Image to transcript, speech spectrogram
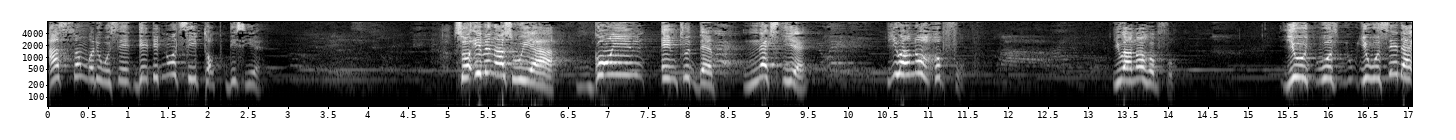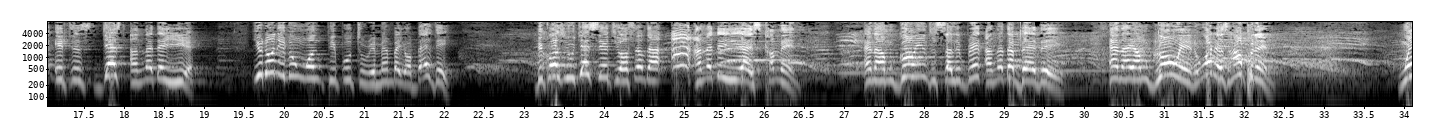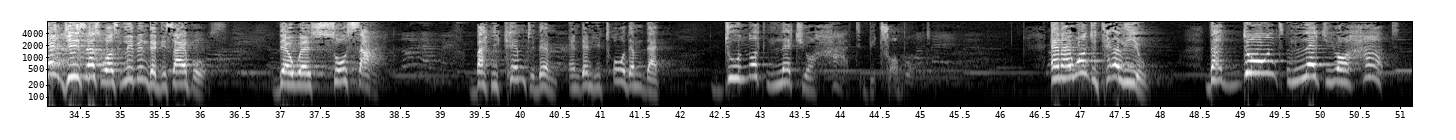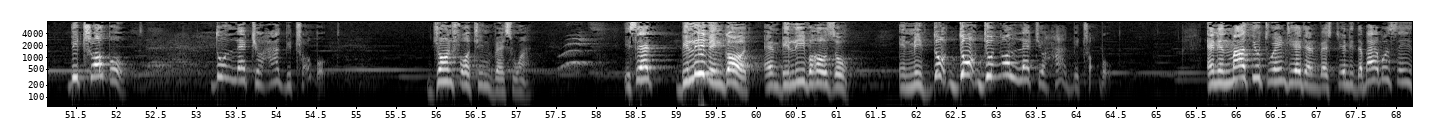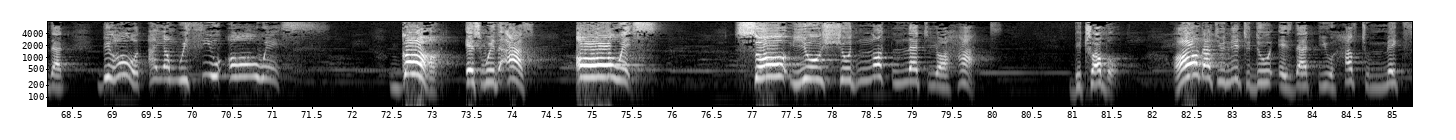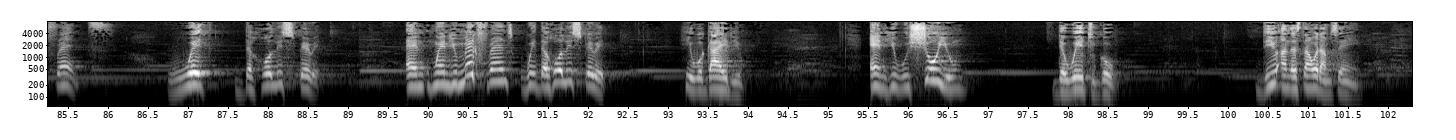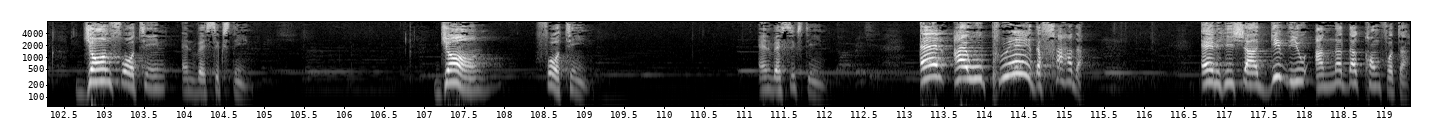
as somebody will say, they did not see top this year. So even as we are going into the next year, you are not hopeful. You are not hopeful. You will, you will say that it is just another year. You don't even want people to remember your birthday. Because you just say to yourself that, ah, another year is coming. And I'm going to celebrate another birthday. And I am growing. What is happening? When Jesus was leaving the disciples, they were so sad. But he came to them and then he told them that, do not let your heart be troubled. And I want to tell you that don't let your heart be troubled. Don't let your heart be troubled. John 14 verse 1. He said, believe in God and believe also in me. Don't, don't, do not let your heart be troubled. And in Matthew 28 and verse 20, the Bible says that, behold, I am with you always. God is with us always. So you should not let your heart be troubled. All that you need to do is that you have to make friends with the Holy Spirit. And when you make friends with the Holy Spirit, He will guide you. And He will show you the way to go. Do you understand what I'm saying? John 14 and verse 16. John 14 and verse 16. And I will pray the Father and he shall give you another comforter,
